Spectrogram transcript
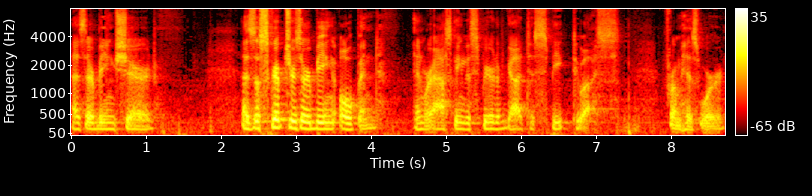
as they're being shared, as the scriptures are being opened, and we're asking the Spirit of God to speak to us from His Word.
